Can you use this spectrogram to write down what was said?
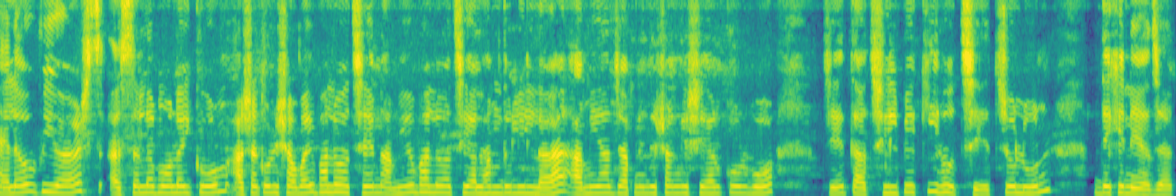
হ্যালো ভিউয়ার্স আসসালামু আলাইকুম আশা করি সবাই ভালো আছেন। আমিও ভালো আছি, আলহামদুলিল্লাহ। আমি আজ আপনাদের সঙ্গে শেয়ার করব যে তাঁত শিল্পে কী হচ্ছে। চলুন দেখে নেওয়া যাক।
